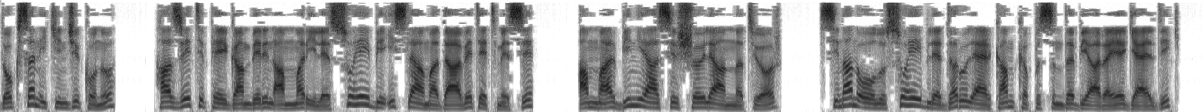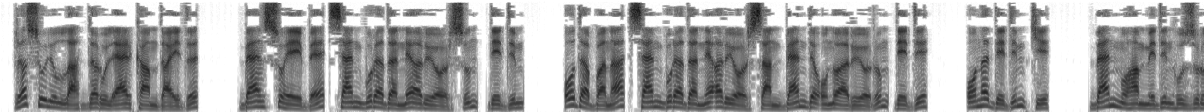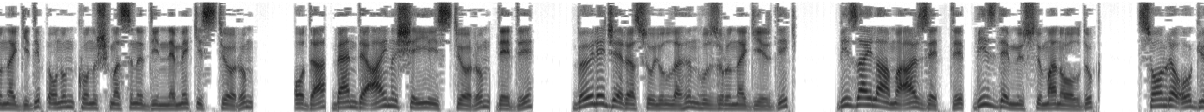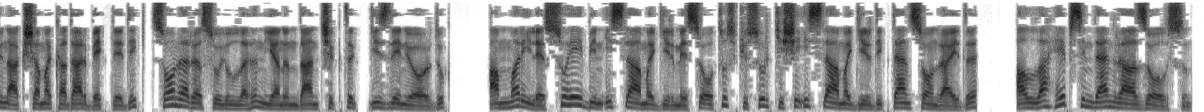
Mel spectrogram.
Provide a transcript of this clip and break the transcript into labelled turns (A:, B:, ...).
A: 92. konu, Hazreti Peygamberin Ammar ile Suheyb'i İslam'a davet etmesi, Ammar bin Yasir şöyle anlatıyor, Sinan oğlu Suheyb'le Darul Erkam kapısında bir araya geldik, Resulullah Darul Erkam'daydı, ben Suheyb'e, sen burada ne arıyorsun, dedim, o da bana, sen burada ne arıyorsan ben de onu arıyorum, dedi, ona dedim ki, ben Muhammed'in huzuruna gidip onun konuşmasını dinlemek istiyorum, o da, ben de aynı şeyi istiyorum, dedi, böylece Resulullah'ın huzuruna girdik, biz aylamı arz etti, biz de Müslüman olduk, sonra o gün akşama kadar bekledik, sonra Resulullah'ın yanından çıktık, gizleniyorduk, Ammar ile Suheyb'in İslam'a girmesi 30 küsur kişi İslam'a girdikten sonraydı, Allah hepsinden razı olsun.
